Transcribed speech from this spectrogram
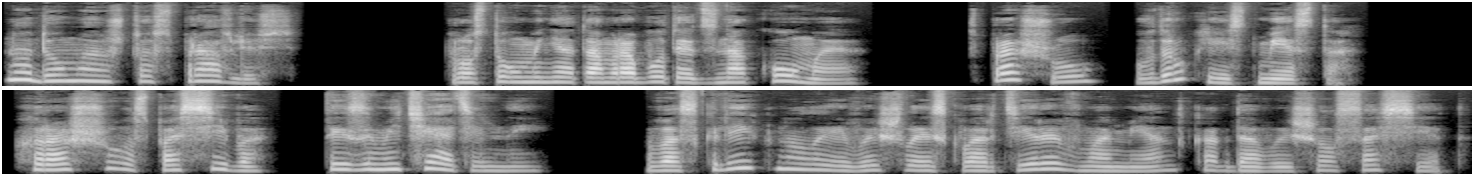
Но думаю, что справлюсь. Просто у меня там работает знакомая. Спрошу, вдруг есть место. Хорошо, спасибо. «Ты замечательный!» Воскликнула и вышла из квартиры в момент, когда вышел сосед.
